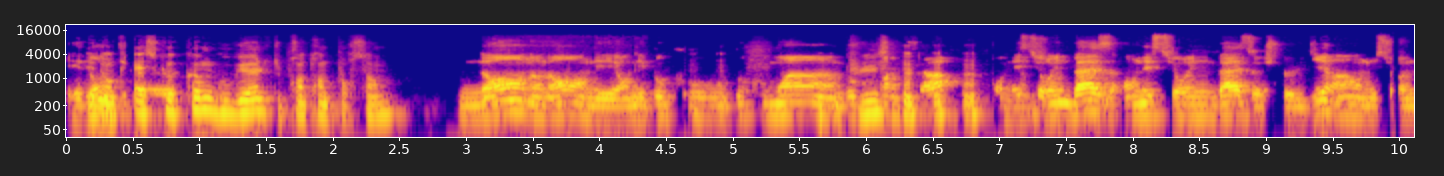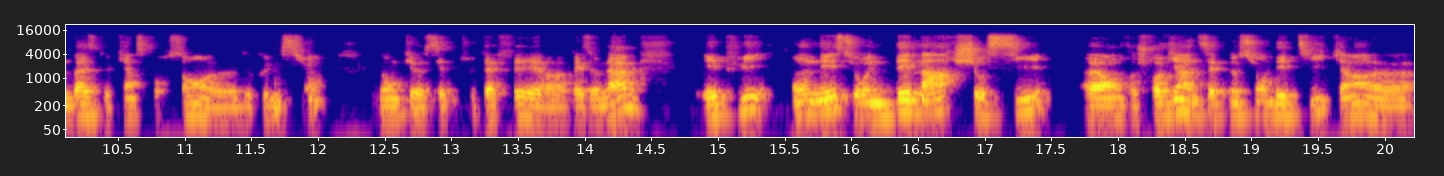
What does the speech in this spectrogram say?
Et donc est-ce que comme Google, tu prends 30% non, non, non, on est, on est beaucoup, beaucoup moins, beaucoup moins que ça. On est sur une base, on est sur une base, je peux le dire, hein, on est sur une base de 15% euh, de commission. Donc, euh, c'est tout à fait euh, raisonnable. Et puis, on est sur une démarche aussi, je reviens à cette notion d'éthique hein,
